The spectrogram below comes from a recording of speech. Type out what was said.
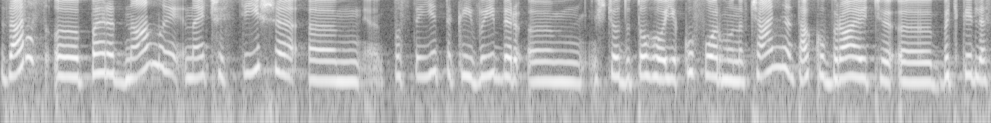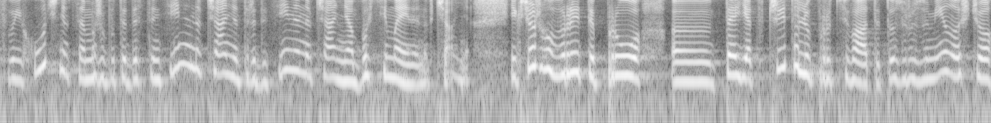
Зараз е, перед нами найчастіше ем, постає такий вибір ем, щодо того, яку форму навчання так обирають е, батьки для своїх учнів. Це може бути дистанційне навчання, традиційне навчання або сімейне навчання. Якщо ж говорити про е, те, як вчителю працювати, то зрозуміло, що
